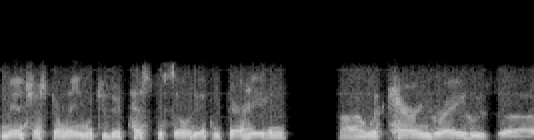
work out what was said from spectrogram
Manchester Lane, which is their test facility up in Fairhaven uh, with Karen Gray, who's uh,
